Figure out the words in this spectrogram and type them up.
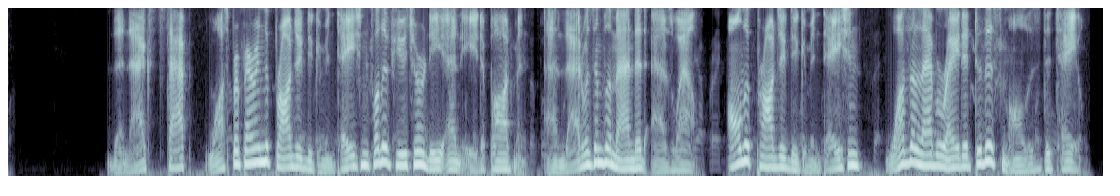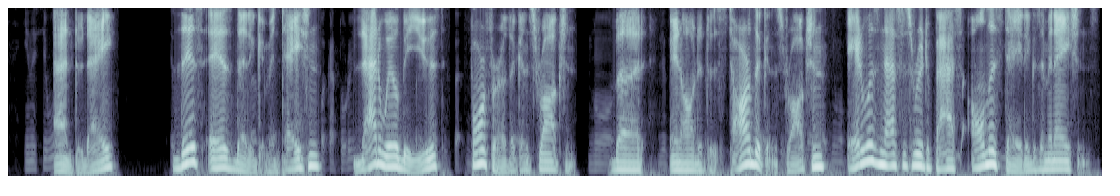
The next step was preparing the project documentation for the future D&E department, and that was implemented as well. All the project documentation was elaborated to the smallest detail. And today, this is the documentation that will be used for further construction. But in order to start the construction, it was necessary to pass all the state examinations.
